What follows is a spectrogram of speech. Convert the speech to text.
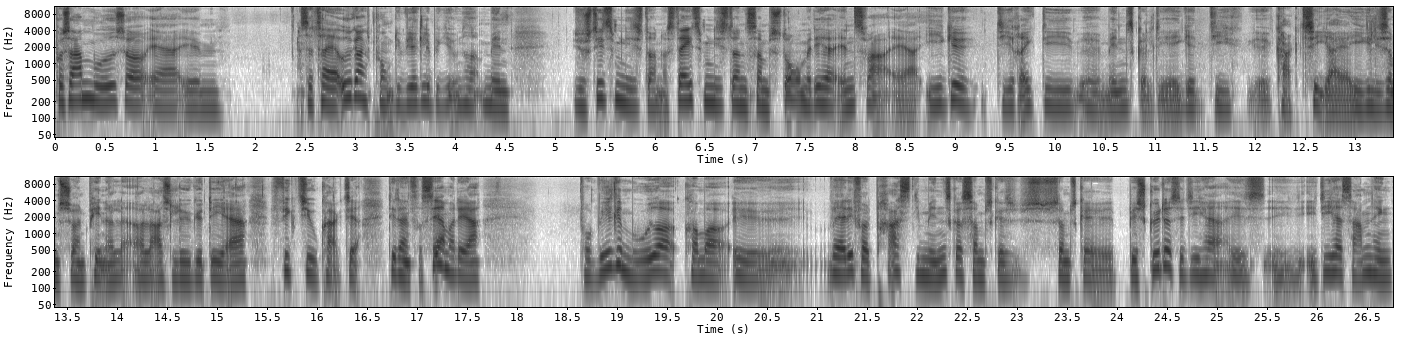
På samme måde så er... Øh, så tager jeg udgangspunkt i virkelige begivenheder, men justitsministeren og statsministeren, som står med det her ansvar, er ikke de rigtige øh, mennesker. Det er ikke de øh, karakterer, er ikke ligesom Søren Pind og, og Lars Lykke. Det er fiktive karakterer. Det, der interesserer mig, det er, på hvilke måder kommer, øh, hvad er det for et pres, de mennesker, som skal, som skal beskytte sig de her, øh, i, i de her sammenhæng,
